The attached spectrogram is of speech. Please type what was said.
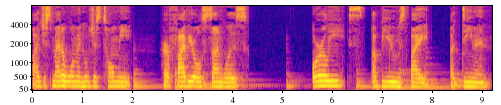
I just met a woman who just told me her five year old son was orally abused by a demon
